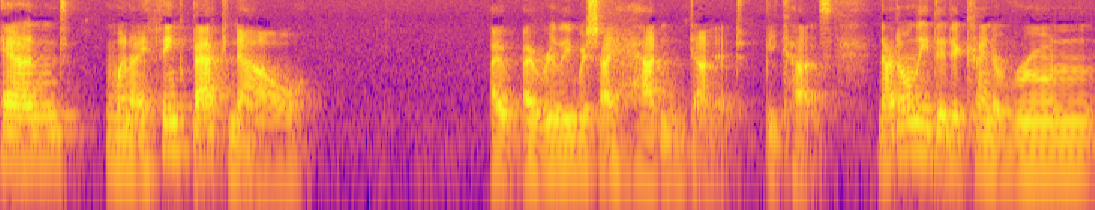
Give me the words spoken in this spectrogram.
And when I think back now, I, I really wish I hadn't done it because not only did it kind of ruin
